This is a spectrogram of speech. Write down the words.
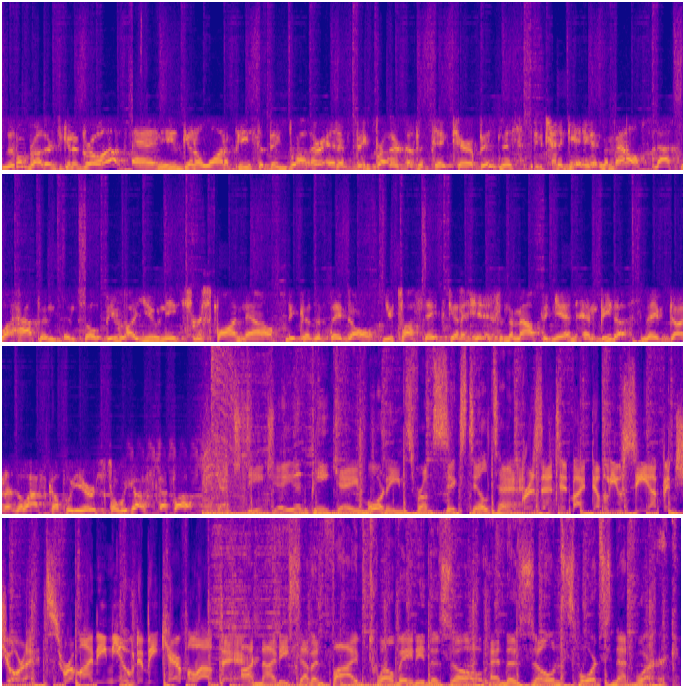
little brother's going to grow up and he's going to want a piece of big brother. And if big brother doesn't take care of business, he's going to get hit in the mouth. That's what happens. And so BYU needs to respond now because if they don't, Utah State's going to hit us in the mouth again and beat us. They've done it the last couple years, so we got to step up. Catch DJ and PK mornings from 6 till 10. Presented by WCF Insurance, reminding you to be careful out there. On 97.5, 1280 The Zone and The Zone Sports Network.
